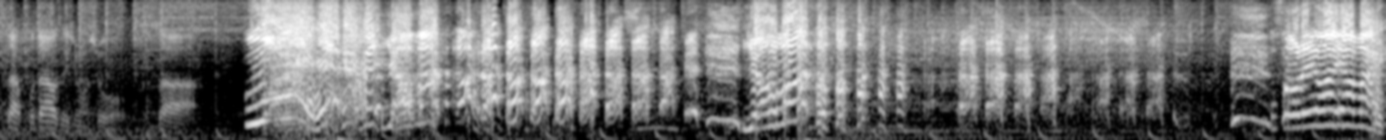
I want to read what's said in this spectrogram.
ー。さあ答え合わせしましょう。さあ。うわーやば やば それはやばい。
